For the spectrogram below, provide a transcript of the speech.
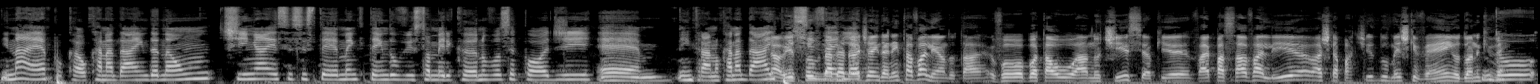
E na época, o Canadá ainda não tinha esse sistema em que, tendo o visto americano, você pode é, entrar no Canadá não, e isso na precisaria verdade ainda nem tá valendo, tá? Eu vou botar o- a notícia, porque vai passar a valer, acho que a partir do mês que vem ou do ano que vem. do,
